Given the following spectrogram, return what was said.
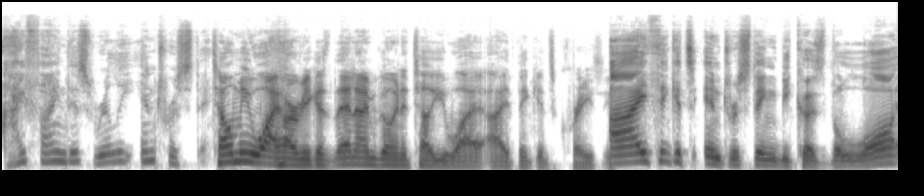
i find this really interesting Tell me why, Harvey, because then I'm going to tell you why I think it's crazy. I think it's interesting because the law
